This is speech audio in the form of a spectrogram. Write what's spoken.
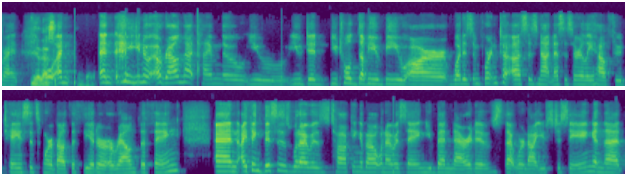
right. Yeah that's well, and and you know around that time though you you did you told wbur what is important to us is not necessarily how food tastes it's more about the theater around the thing. And i think this is what i was talking about when i was saying you bend narratives that we're not used to seeing and that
